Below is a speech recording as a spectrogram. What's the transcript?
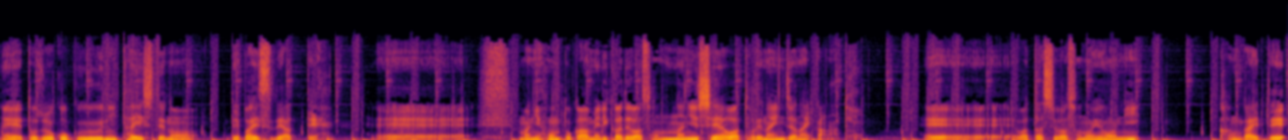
えー途上国に対してのデバイスであって、えーまあ、日本とかアメリカではそんなにシェアは取れないんじゃないかなと、えー私はそのように考えて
